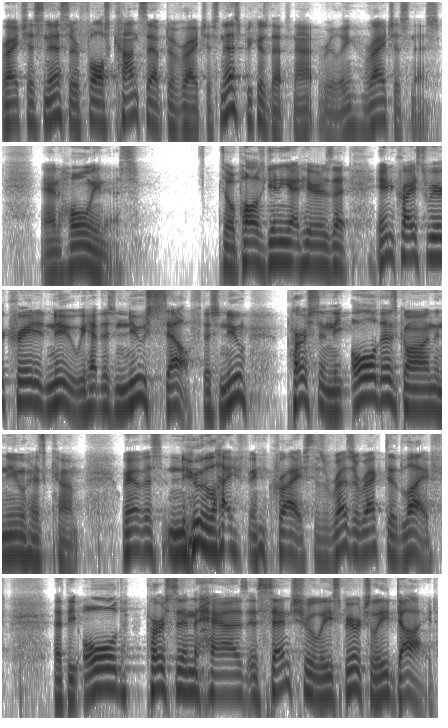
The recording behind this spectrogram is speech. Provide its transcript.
righteousness or false concept of righteousness, because that's not really righteousness, and holiness. So, what Paul is getting at here is that in Christ we are created new. We have this new self, this new person. The old is gone, the new has come. We have this new life in Christ, this resurrected life, that the old person has essentially, spiritually, died,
